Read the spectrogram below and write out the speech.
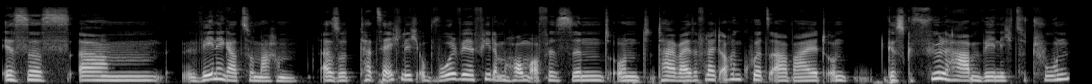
ist es ähm, weniger zu machen. Also tatsächlich, obwohl wir viel im Homeoffice sind und teilweise vielleicht auch in Kurzarbeit und das Gefühl haben, wenig zu tun,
